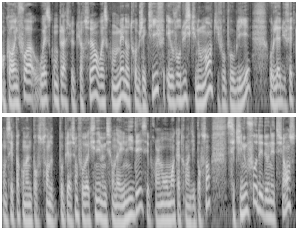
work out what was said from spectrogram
Encore une fois, où est-ce qu'on place le curseur, où est-ce qu'on met notre objectif? Et aujourd'hui, ce qui nous manque, il faut pas oublier, au-delà du fait qu'on ne sait pas combien de pourcents de population faut vacciner, même si on a une idée, c'est probablement au moins 90%, c'est qu'il nous faut des données de science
